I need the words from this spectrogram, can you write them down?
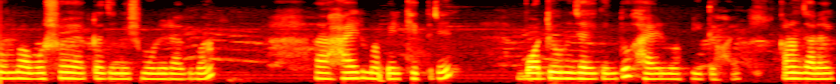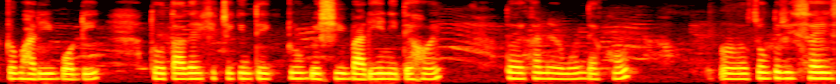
তোমরা অবশ্যই একটা জিনিস মনে রাখবা হায়ের মাপের ক্ষেত্রে বডি অনুযায়ী কিন্তু হায়ের মাপ নিতে হয়। কারণ যারা একটু ভারী বডি, তো তাদের ক্ষেত্রে কিন্তু একটু বেশি বাড়িয়ে নিতে হয়। তো এখানে আমার দেখো চৌত্রিশ সাইজ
